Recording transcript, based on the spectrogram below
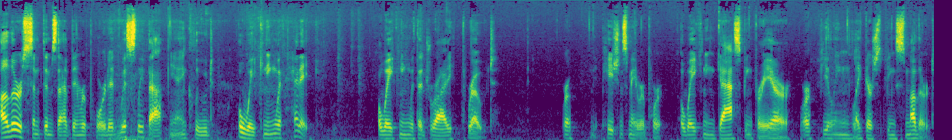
Other symptoms that have been reported with sleep apnea include awakening with headache, awakening with a dry throat. Patients may report awakening gasping for air or feeling like they're being smothered.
